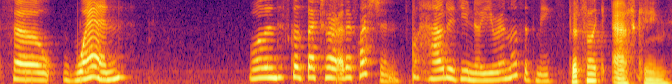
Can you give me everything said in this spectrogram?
So when? Well, then this goes back to our other question. How did you know you were in love with me? That's like asking,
